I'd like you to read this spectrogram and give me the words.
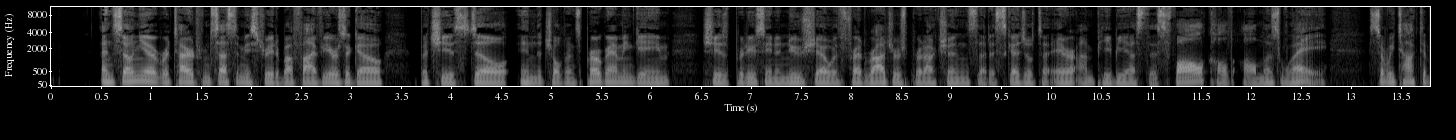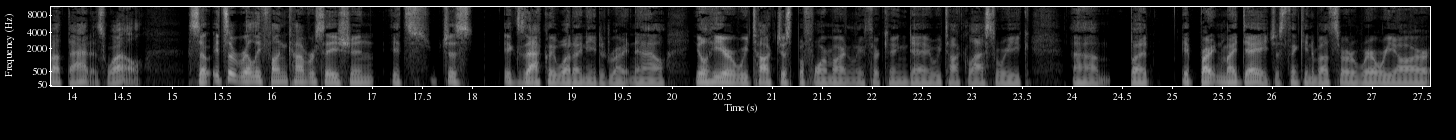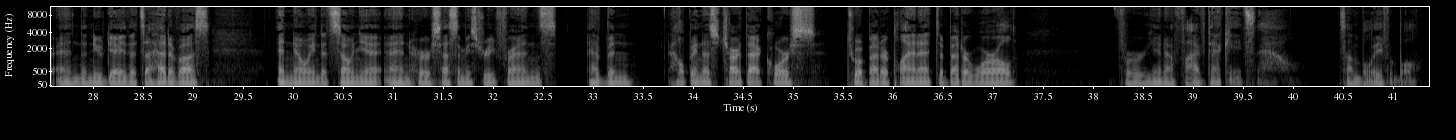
And Sonia retired from Sesame Street about five years ago, but she is still in the children's programming game. She is producing a new show with Fred Rogers Productions that is scheduled to air on PBS this fall called Alma's Way. So we talked about that as well. So it's a really fun conversation. It's just exactly what I needed right now. You'll hear we talked just before Martin Luther King Day. We talked last week, um, but it brightened my day just thinking about sort of where we are and the new day that's ahead of us, and knowing that Sonia and her Sesame Street friends have been helping us chart that course to a better planet, a better world for, you know, five decades now. It's unbelievable.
